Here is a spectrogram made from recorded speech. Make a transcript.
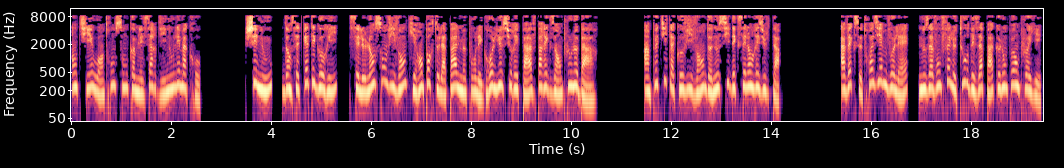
entiers ou en tronçons comme les sardines ou les maquereaux. Chez nous, dans cette catégorie, c'est le lançon vivant qui remporte la palme pour les gros lieux sur épave par exemple ou le bar. Un petit taco vivant donne aussi d'excellents résultats. Avec ce troisième volet, nous avons fait le tour des appâts que l'on peut employer.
